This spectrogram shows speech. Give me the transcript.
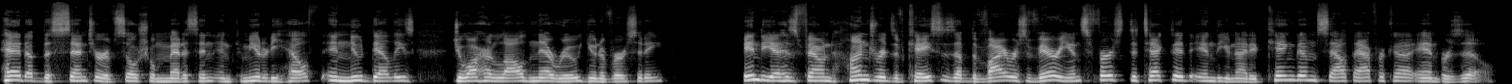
head of the Center of Social Medicine and Community Health in New Delhi's Jawaharlal Nehru University. India has found hundreds of cases of the virus variants first detected in the United Kingdom, South Africa, and Brazil.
